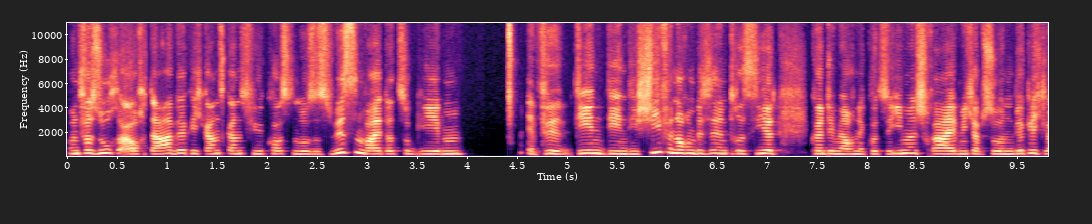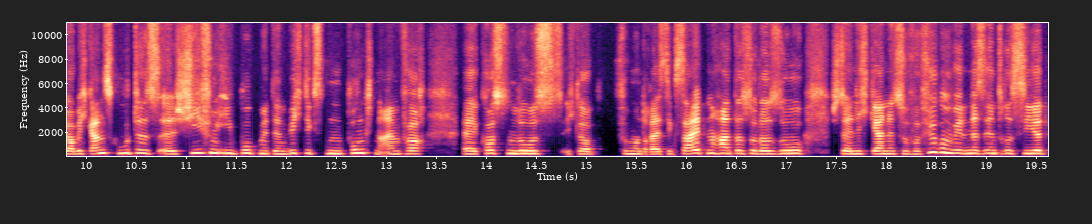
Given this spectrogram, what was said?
und versuche auch da wirklich ganz, ganz viel kostenloses Wissen weiterzugeben. Für den, den die Schiefe noch ein bisschen interessiert, könnt ihr mir auch eine kurze E-Mail schreiben. Ich habe so ein wirklich, glaube ich, ganz gutes äh, Schiefen-E-Book mit den wichtigsten Punkten einfach äh, kostenlos. Ich glaube, 35 Seiten hat das oder so. Stelle ich gerne zur Verfügung, wenn das interessiert.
